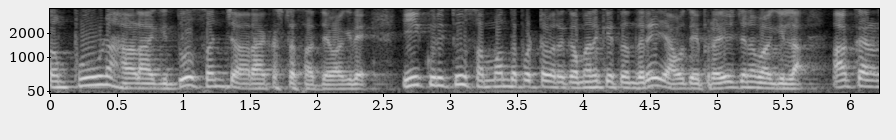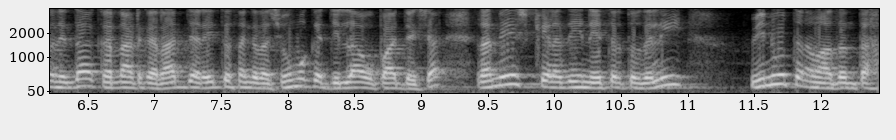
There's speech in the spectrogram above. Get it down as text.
ಸಂಪೂರ್ಣ ಹಾಳಾಗಿದ್ದು ಸಂಚಾರ ಕಷ್ಟ ಸಾಧ್ಯವಾಗಿದೆ ಈ ಕುರಿತು ಸಂಬಂಧಪಟ್ಟವರ ಗಮನಕ್ಕೆ ತಂದರೆ ಯಾವುದೇ ಪ್ರಯೋಜನವಾಗಿಲ್ಲ. ಆ ಕಾರಣದಿಂದ ಕರ್ನಾಟಕ ರಾಜ್ಯ ರೈತ ಸಂಘದ ಶಿವಮೊಗ್ಗ ಜಿಲ್ಲಾ ಉಪಾಧ್ಯಕ್ಷ ರಮೇಶ್ ಕೆಳದಿ ನೇತೃತ್ವದಲ್ಲಿ ವಿನೂತನವಾದಂತಹ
